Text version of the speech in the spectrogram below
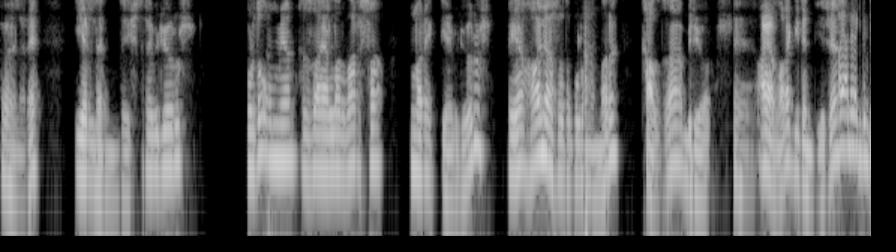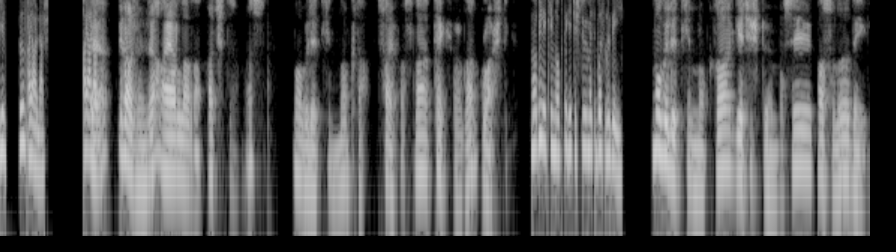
öğelere yerlerini değiştirebiliyoruz. Burada olmayan hızlı ayarlar varsa bunları ekleyebiliyoruz veya halihazırda bulunanları kaldırabiliyoruz. Ee, ayarlara gidin diyeceğiz. Ayarlara gidin 1. Hız ayarlar. Ayarlar. Ve biraz önce ayarlardan açtığımız mobil etkin nokta sayfasına tekrardan ulaştık. Mobil etkin nokta geçiş düğmesi basılı değil. Mobil etkin nokta geçiş düğmesi basılı değil.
